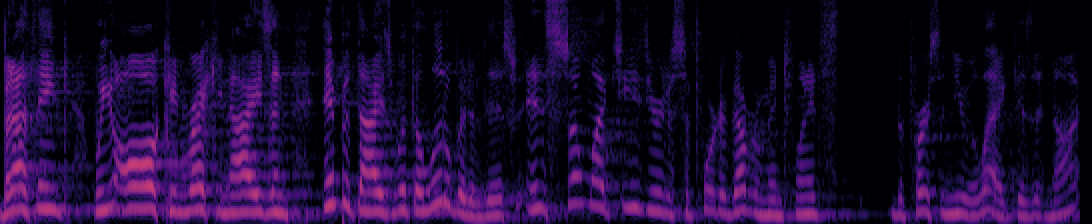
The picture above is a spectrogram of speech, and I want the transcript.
But I think we all can recognize and empathize with a little bit of this. It's so much easier to support a government when it's the person you elect, is it not?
